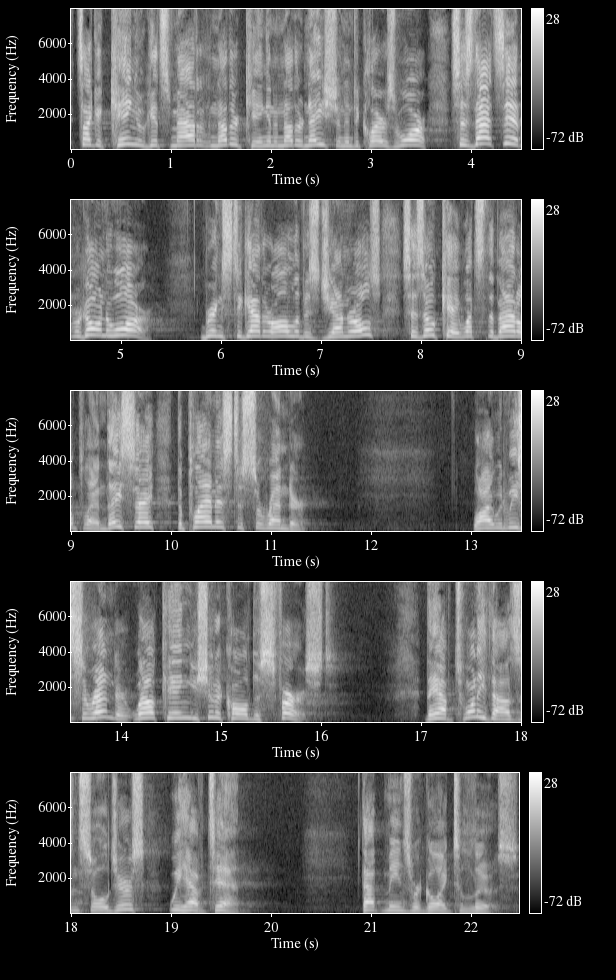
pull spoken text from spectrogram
It's like a king who gets mad at another king in another nation and declares war, says, That's it, we're going to war brings together all of his generals, says, Okay, what's the battle plan? They say the plan is to surrender. Why would we surrender? Well, King, you should have called us first. They have 20,000 soldiers, we have 10. That means we're going to lose.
